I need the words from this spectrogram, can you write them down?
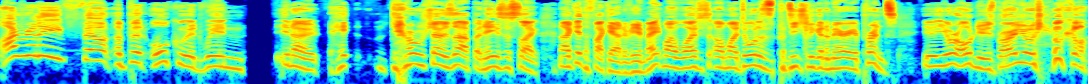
I really felt a bit awkward when you know he, Darryl shows up and he's just like, "No, get the fuck out of here, mate. My wife, oh, my daughter's potentially going to marry a prince. You're, you're old news, bro. You're, you're gone."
